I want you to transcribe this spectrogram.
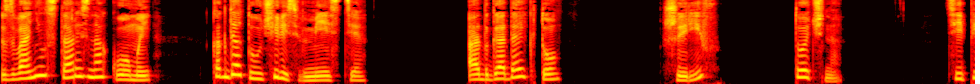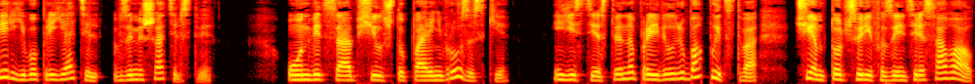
Звонил старый знакомый, когда-то учились вместе. Отгадай, кто? Шериф? Точно. Теперь его приятель в замешательстве. Он ведь сообщил, что парень в розыске, и, естественно, проявил любопытство, чем тот шерифа заинтересовал.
